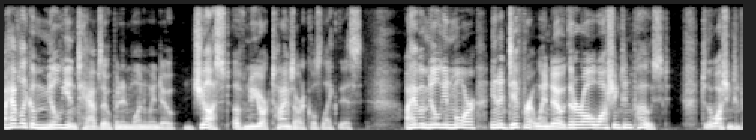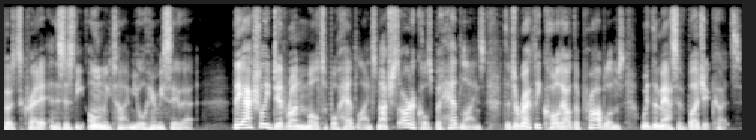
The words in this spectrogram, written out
I have like a million tabs open in one window just of New York Times articles like this. I have a million more in a different window that are all Washington Post. To the Washington Post's credit, and this is the only time you'll hear me say that, they actually did run multiple headlines, not just articles, but headlines that directly called out the problems with the massive budget cuts,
